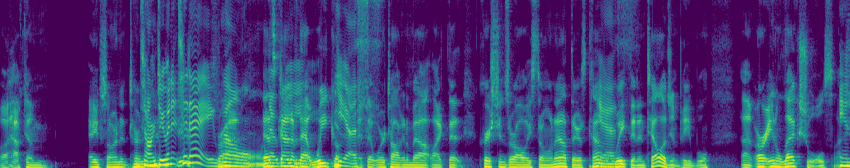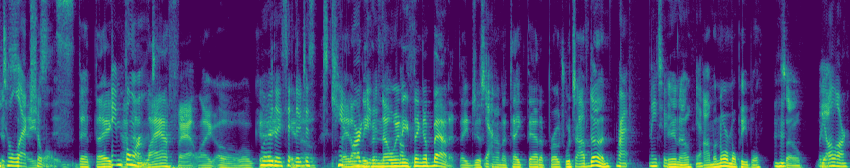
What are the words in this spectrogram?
well, how come apes aren't turning? aren't doing it today. Right. Well, that's kind of that weak Yes. that we're talking about, like that Christians are always throwing out there. It's kind Yes. of weak that intelligent people uh, or intellectuals, I should say, Intellectuals. that they Informed. laugh at, like, oh, okay. What do they say? They know, just can't They don't argue even know thing. anything about it. They just Yeah. kind of take that approach, which I've done. Right. Me too. You know, Yeah. Mm-hmm. I'm a normal people, so we yeah. all are.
